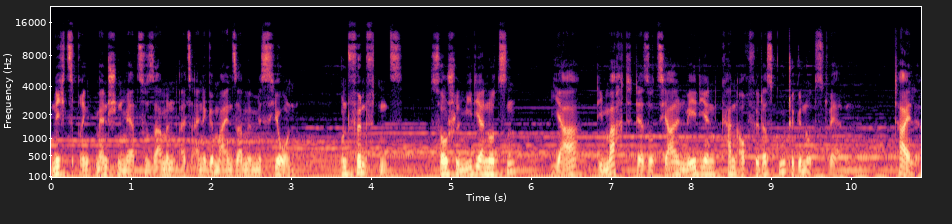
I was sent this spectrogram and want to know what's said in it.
Nichts bringt Menschen mehr zusammen als eine gemeinsame Mission. Und fünftens. Social Media nutzen? Ja, die Macht der sozialen Medien kann auch für das Gute genutzt werden. Teile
